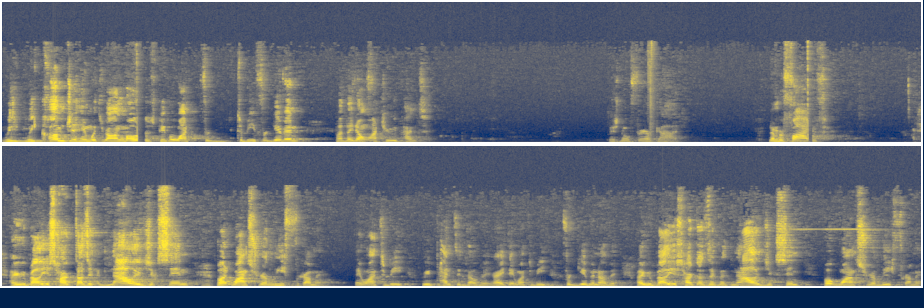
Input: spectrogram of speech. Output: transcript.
We, we come to him with wrong motives. People want for, to be forgiven, but they don't want to repent. There's no fear of God. Number five, a rebellious heart doesn't acknowledge sin, but wants relief from it. They want to be repentant of it, right? They want to be forgiven of it. A rebellious heart doesn't acknowledge sin, but wants relief from it.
